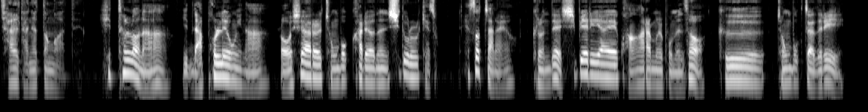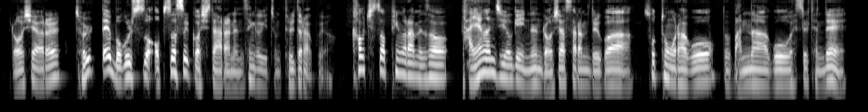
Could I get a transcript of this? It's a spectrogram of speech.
잘 다녔던 것 같아요. 히틀러나 이 나폴레옹이나 러시아를 정복하려는 시도를 계속 했었잖아요. 그런데 시베리아의 광활함을 보면서 그 정복자들이 러시아를 절대 먹을 수 없었을 것이다라는 생각이 좀 들더라고요. 카우치 서핑을 하면서 다양한 지역에 있는 러시아 사람들과 소통을 하고 또 만나고 했을 텐데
